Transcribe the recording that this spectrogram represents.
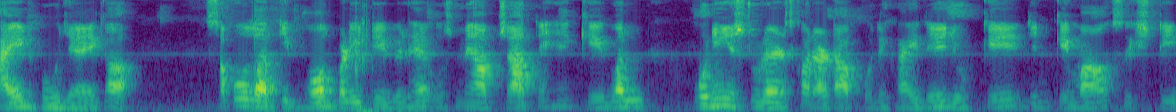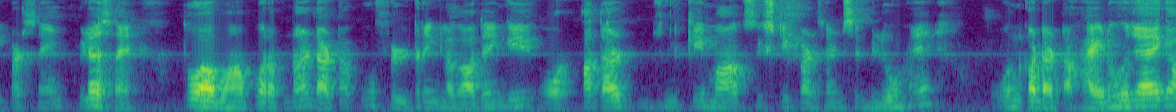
हाइड हो जाएगा। सपोज़ आपकी बहुत बड़ी टेबल है, उसमें आप चाहते हैं केवल उन्हीं स्टूडेंट्स का डाटा आपको दिखाई दे, जो कि, जिनके मार्क्स सिक्सटी परसेंट प्लस हैं तो आप वहाँ पर अपना डाटा को फिल्टरिंग लगा देंगे और अदर जिनके मार्क्स सिक्सटी परसेंट से बिलो हैं, उनका डाटा हाइड हो जाएगा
